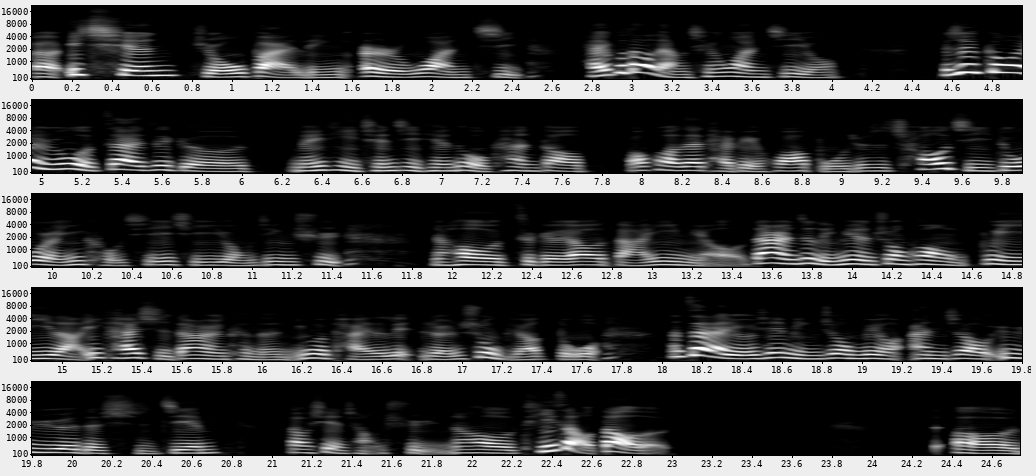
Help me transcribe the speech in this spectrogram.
呃一千九百零二万剂，还不到两千万剂哦。可是各位如果在这个媒体前几天都有看到，包括在台北花博，就是超级多人一口气一起涌进去，然后这个要打疫苗。当然这里面的状况不一啦，一开始当然可能因为排的人数比较多，那再来有一些民众没有按照预约的时间到现场去，然后提早到了。呃，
